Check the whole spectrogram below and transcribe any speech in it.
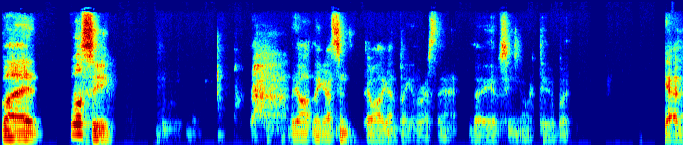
but we'll see. They all they got since well, I got to play the rest of that the AFC North too, but Yeah,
